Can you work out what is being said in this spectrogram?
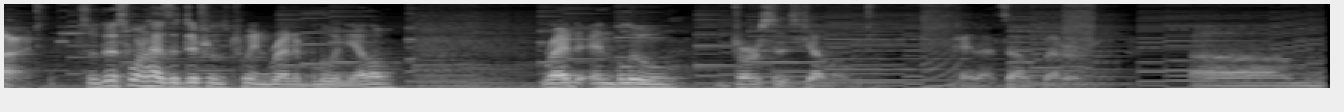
Alright, so this one has a difference between red and blue and yellow. Red and blue versus yellow. Okay, that sounds better. Um,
